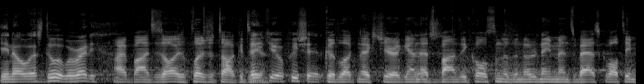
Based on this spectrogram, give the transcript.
you know, let's do it. We're ready. All right, Bonzie, it's always a pleasure talking to Thank you. Thank you. Appreciate it. Good luck next year. Again, Thanks. that's Bonzie Colson of the Notre Dame men's basketball team.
